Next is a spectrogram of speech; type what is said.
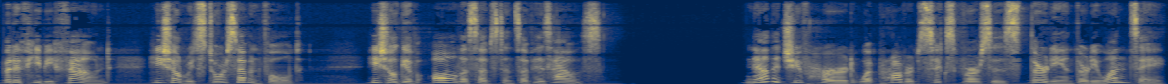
But if he be found, he shall restore sevenfold. He shall give all the substance of his house. Now that you've heard what Proverbs 6 verses 30 and 31 say,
